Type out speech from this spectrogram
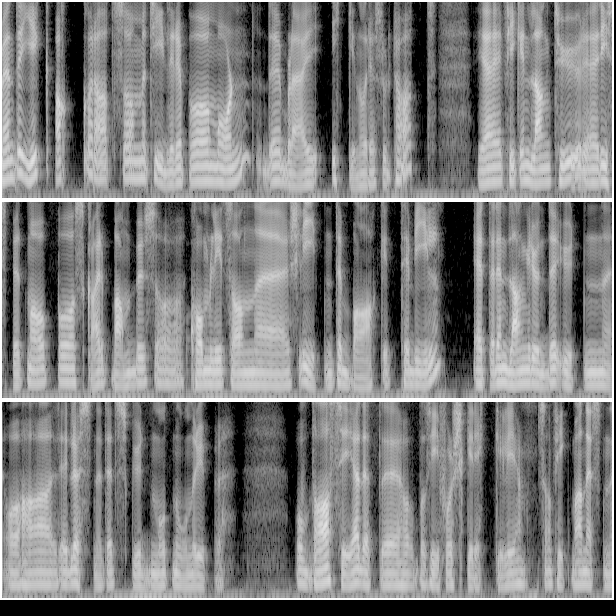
Men det gikk akkurat som tidligere på morgenen, det blei ikke noe resultat. Jeg fikk en lang tur, jeg rispet meg opp på skarp bambus og kom litt sånn uh, sliten tilbake til bilen, etter en lang runde uten å ha løsnet et skudd mot noen rype. Og da ser jeg dette å si, forskrekkelige som fikk meg nesten,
